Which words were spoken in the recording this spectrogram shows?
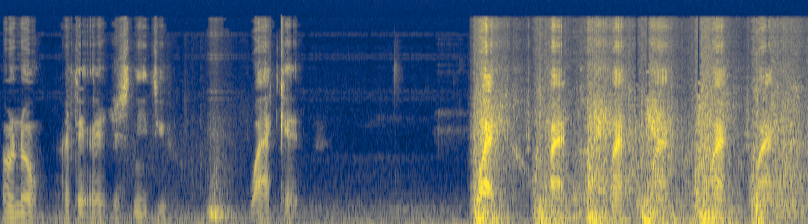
Oh no, I think I just need to whack it. Whack, whack, whack, whack, whack, whack.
